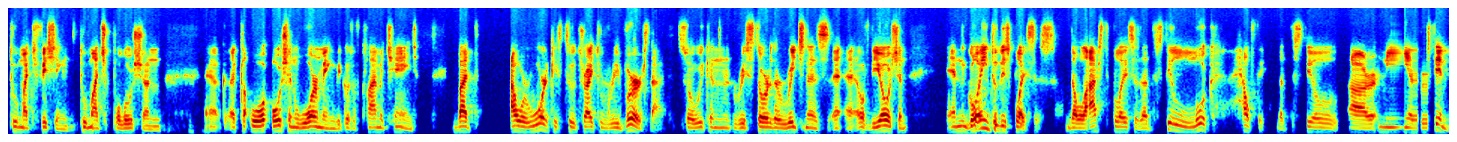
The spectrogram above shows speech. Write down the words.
too much fishing, too much pollution, uh, ocean warming because of climate change but our work is to try to reverse that so we can restore the richness uh, uh, of the ocean and going to these places, the last places that still look healthy, that still are near pristine,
